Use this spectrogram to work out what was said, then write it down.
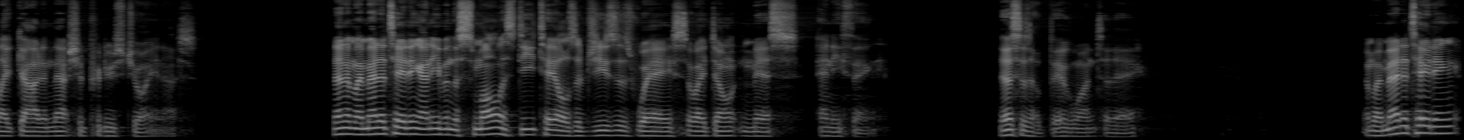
like God, and that should produce joy in us. Then am I meditating on even the smallest details of Jesus' way so I don't miss anything? This is a big one today. Am I meditating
